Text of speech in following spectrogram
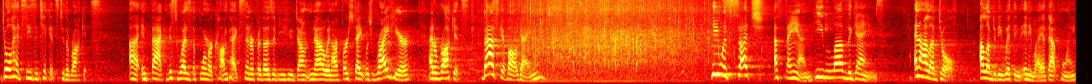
Joel had season tickets to the Rockets. Uh, in fact, this was the former Compaq Center for those of you who don't know, and our first date was right here at a Rockets basketball game. He was such a fan. He loved the games. And I love Joel. I love to be with him anyway at that point.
